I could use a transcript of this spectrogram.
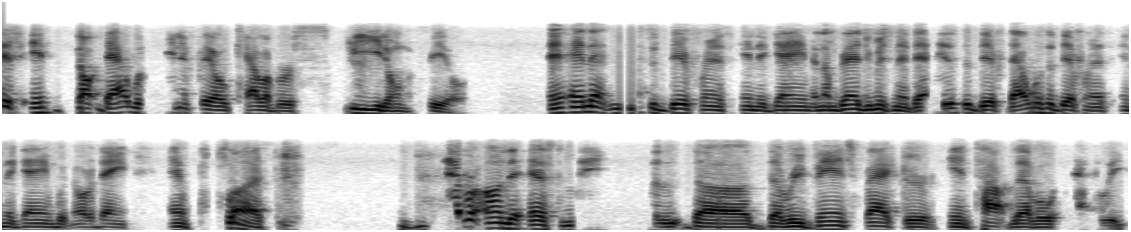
that, is, that was NFL caliber speed on the field. And, and that the difference in the game. And I'm glad you mentioned that. That is the diff- That was the difference in the game with Notre Dame. And plus, never underestimate the the, the revenge factor in top level athletes.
